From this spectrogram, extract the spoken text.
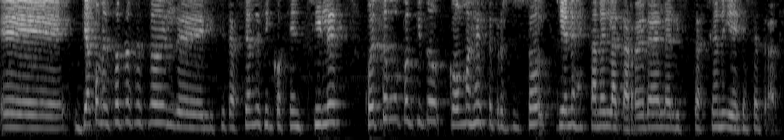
Eh, ya comenzó el proceso de licitación de 5G en Chile. Cuéntame un poquito cómo es ese proceso, quiénes están en la carrera de la licitación y de qué se trata.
